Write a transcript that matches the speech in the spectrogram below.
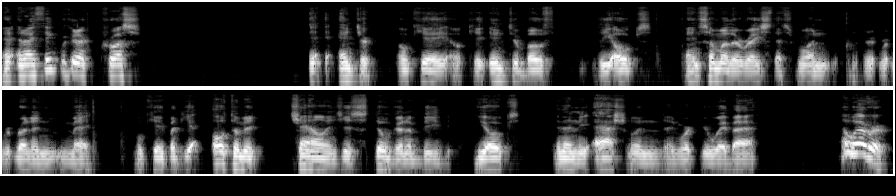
and, and I think we're going to cross enter okay okay into both the Oaks and some other race that's run run in May. Okay, but the ultimate challenge is still going to be the Oaks and then the Ashland and work your way back. However,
